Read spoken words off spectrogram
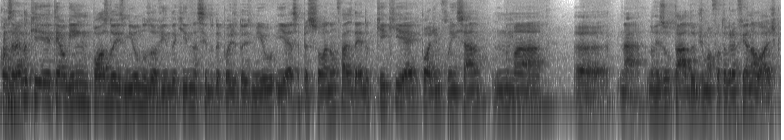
Considerando que tem alguém pós 2000 nos ouvindo aqui, nascido depois de 2000, e essa pessoa não faz ideia do que, que é que pode influenciar numa, ah, na, no resultado de uma fotografia analógica.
